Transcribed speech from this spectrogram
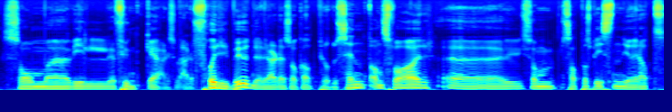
som eh, vil funke. Er det, er det, forbud, eller er det såkalt produsentansvar, eh, som satt på spissen gjør at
